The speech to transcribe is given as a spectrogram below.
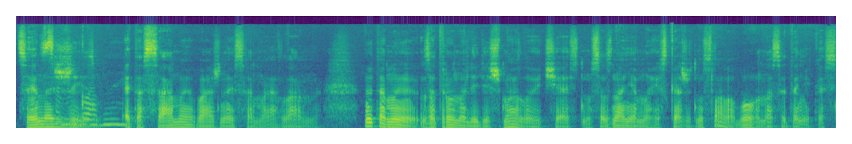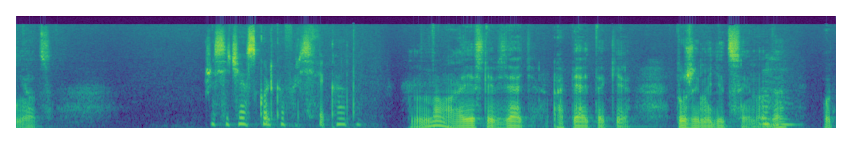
Ценность самое жизни. Главное. Это самое важное и самое главное. Ну это мы затронули лишь малую часть, но сознание многих скажет, ну слава Богу, нас это не коснется. Уже сейчас сколько фальсификатов? Ну, а если взять опять-таки ту же медицину, угу. да? Вот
